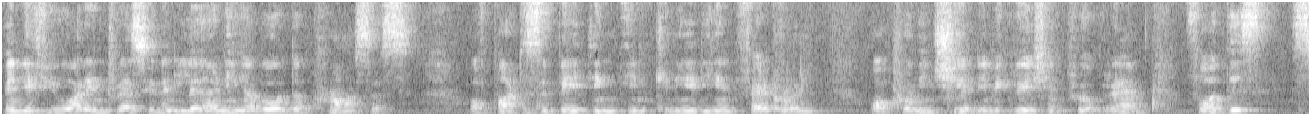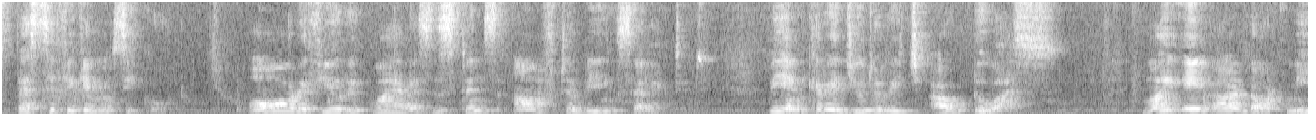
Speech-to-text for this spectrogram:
and if you are interested in learning about the process of participating in Canadian federal or provincial immigration program for this specific NOC code or if you require assistance after being selected we encourage you to reach out to us myar.me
